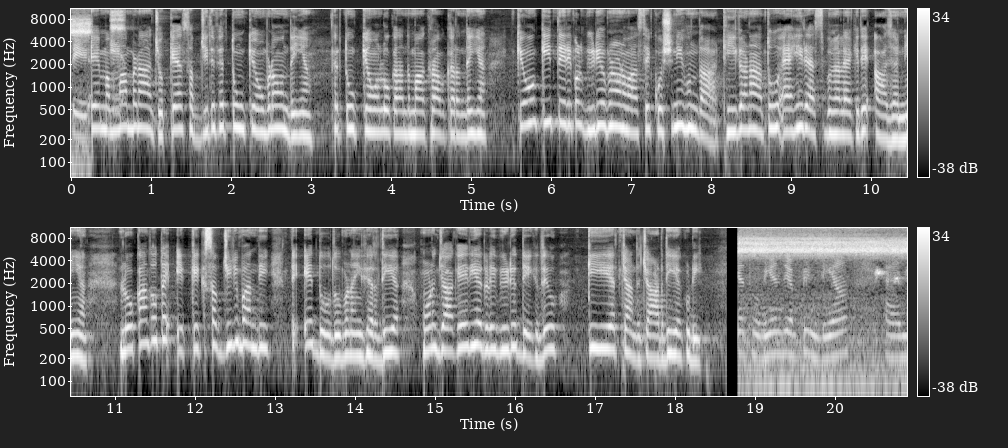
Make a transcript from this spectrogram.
ਤੇ ਤੇ ਮੰਮਾ ਬਣਾ ਚੁੱਕਿਆ ਸਬਜ਼ੀ ਤੇ ਫਿਰ ਤੂੰ ਕਿਉਂ ਬਣਾਉਂਦੀ ਆ? ਫਿਰ ਤੂੰ ਕਿਉਂ ਲੋਕਾਂ ਦਾ ਦਿਮਾਗ ਖਰਾਬ ਕਰਨ ਦਈ ਆ? ਕਿਉਂਕਿ ਤੇਰੇ ਕੋਲ ਵੀਡੀਓ ਬਣਾਉਣ ਵਾਸਤੇ ਕੁਝ ਨਹੀਂ ਹੁੰਦਾ ਠੀਕ ਆ ਨਾ? ਤੂੰ ਇਹੀ ਰੈਸਪੀਆਂ ਲੈ ਕੇ ਤੇ ਆ ਜਾਨੀ ਆ। ਲੋਕਾਂ ਤੋਂ ਤੇ ਇੱਕ ਇੱਕ ਸਬਜ਼ੀ ਨਹੀਂ ਬਣਦੀ ਤੇ ਇਹ ਦੋ ਦੋ ਬਣਾਈ ਫਿਰਦੀ ਆ। ਹੁਣ ਜਾ ਕੇ ਇਹਦੀ ਅਗਲੀ ਵੀਡੀਓ ਦੇਖਦੇ ਹੋ ਕੀ ਇਹ ਚੰਦ ਚਾੜਦੀ ਆ ਕੁੜੀ। ਥੋੜੀਆਂ ਜਿਹੀਆਂ ਭਿੰਡੀਆਂ ਐਂਡ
